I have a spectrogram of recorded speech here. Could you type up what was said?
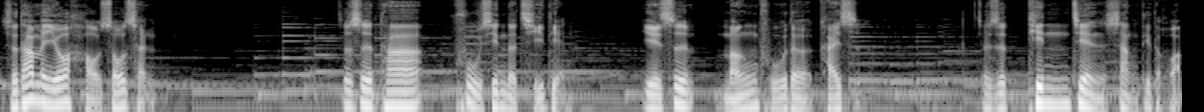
使他们有好收成。这是他复兴的起点，也是蒙福的开始。就是听见上帝的话，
